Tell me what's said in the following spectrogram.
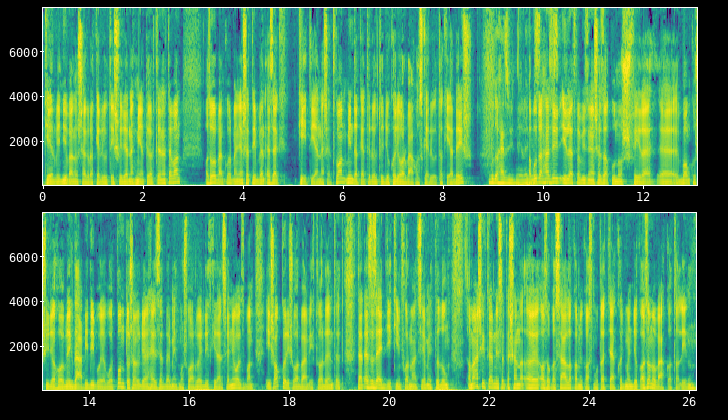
kérvény nyilvánosságra került, és hogy ennek milyen története van, az Orbán kormány esetében ezek két ilyen eset van. Mind a kettőről tudjuk, hogy Orbánhoz került a kérdés, Budaház ügynél. A Budaház ügy, illetve bizonyos ez a Kunos féle eh, bankos ügy, ahol még Dávid Ibolya volt pontosan ugyan helyzetben, mint most Varga Judit 98-ban, és akkor is Orbán Viktor döntött. Tehát ez az egyik információ, amit tudunk. A másik természetesen eh, azok a szállak, amik azt mutatják, hogy mondjuk az a Novák Katalin,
